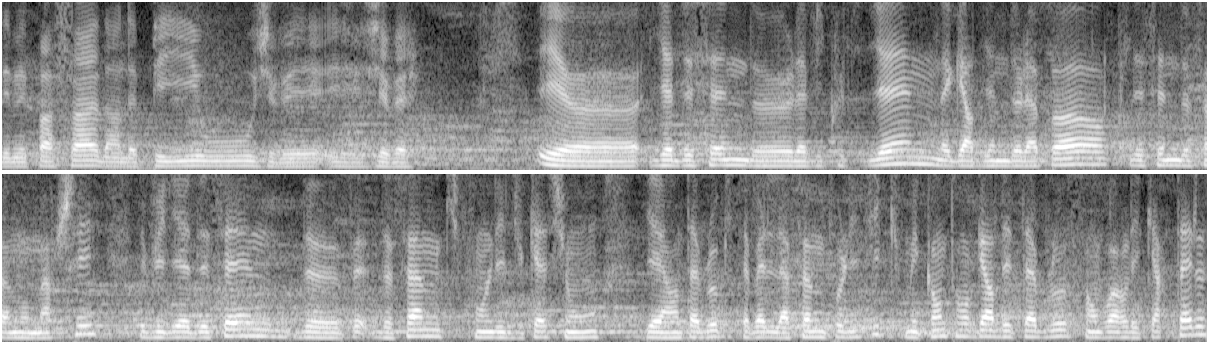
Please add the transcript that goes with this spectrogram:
de, mes passages dans les pays où. Je vais. Et euh, il y a des scènes de la vie quotidienne, la gardienne de la porte, les scènes de femmes au marché, et puis il y a des scènes de, femmes qui font l'éducation. Il y a un tableau qui s'appelle La femme politique, mais quand on regarde les tableaux sans voir les cartels,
